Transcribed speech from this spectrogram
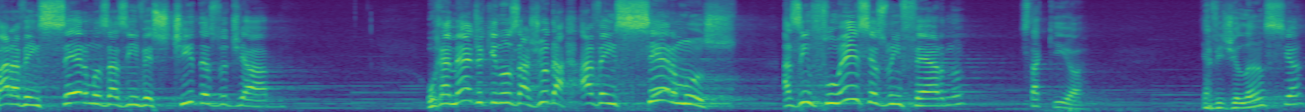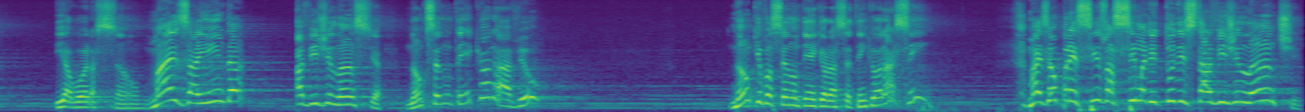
para vencermos as investidas do diabo, o remédio que nos ajuda a vencermos as influências do inferno, está aqui, ó é a vigilância e a oração. Mais ainda, a vigilância. Não que você não tenha que orar, viu? Não que você não tenha que orar, você tem que orar sim. Mas eu preciso, acima de tudo, estar vigilante.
